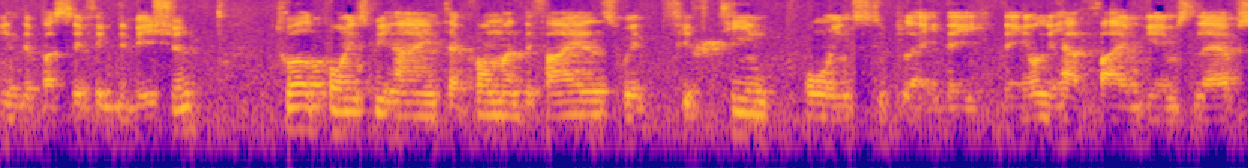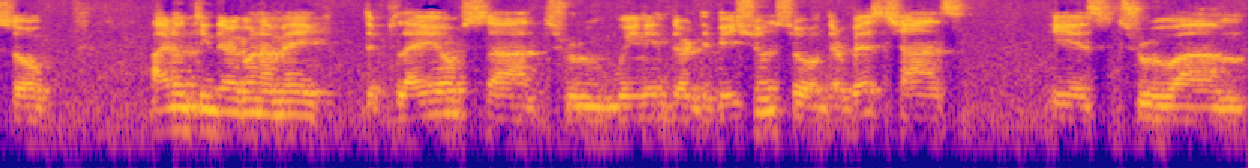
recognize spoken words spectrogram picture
in the Pacific Division, 12 points behind Tacoma Defiance with 15 points to play. They, they only have five games left, so I don't think they're going to make the playoffs uh, through winning their division. So their best chance is through um,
